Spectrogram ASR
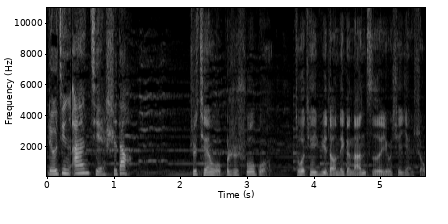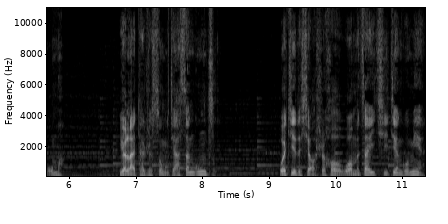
刘静安解释道：“之前我不是说过，昨天遇到那个男子有些眼熟吗？原来他是宋家三公子。我记得小时候我们在一起见过面。”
